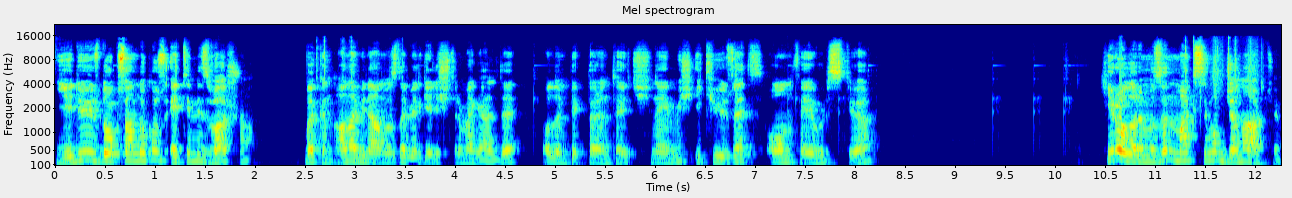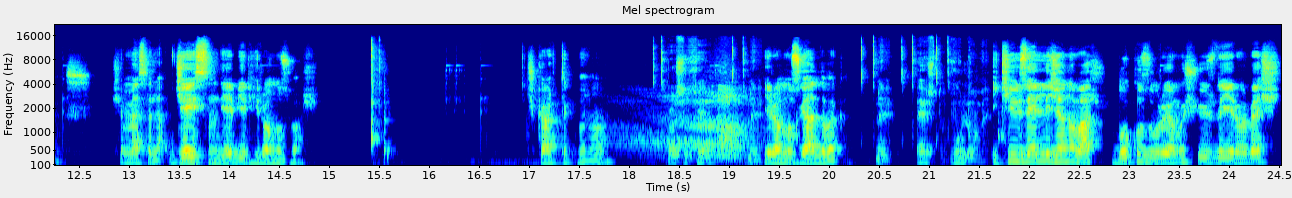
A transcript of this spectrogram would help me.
799 etimiz var şu an. Bakın ana binamızda bir geliştirme geldi. Olympic Parentage neymiş? 200 et 10 favor istiyor. Hero'larımızın maksimum canı artıyormuş. Şimdi mesela Jason diye bir hero'muz var. Çıkarttık bunu. Hero'muz geldi bakın. 250 canı var. 9 vuruyormuş. %25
